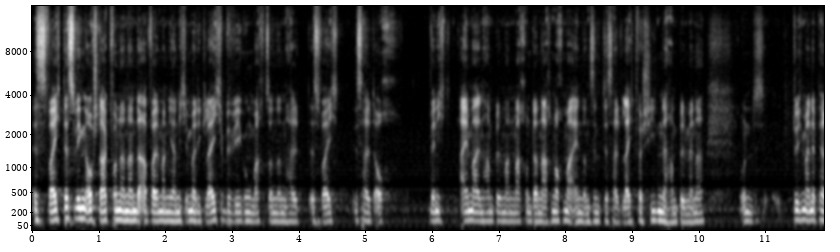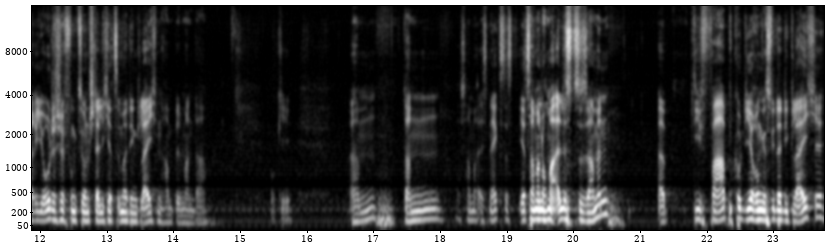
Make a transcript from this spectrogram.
Es weicht deswegen auch stark voneinander ab, weil man ja nicht immer die gleiche Bewegung macht, sondern halt, es weicht, ist halt auch, wenn ich einmal einen Hampelmann mache und danach nochmal einen, dann sind das halt leicht verschiedene Hampelmänner. Und durch meine periodische Funktion stelle ich jetzt immer den gleichen Hampelmann dar. Okay. Ähm, dann, was haben wir als nächstes? Jetzt haben wir nochmal alles zusammen. Äh, die Farbkodierung ist wieder die gleiche.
